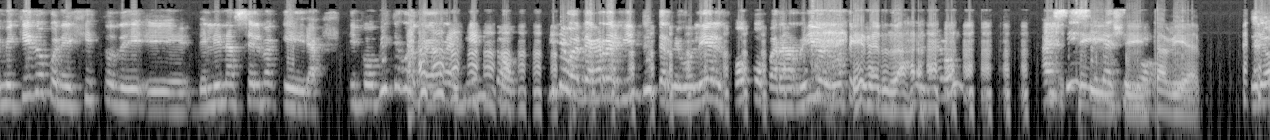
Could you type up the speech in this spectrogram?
que me quedo con el gesto de, eh, de, Elena Selva que era, tipo, ¿viste cuando te agarra el viento? ¿Viste cuando te agarra el viento y te revolea el copo para arriba y vos te Es verdad. Así sí, se la sí, está bien. Pero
